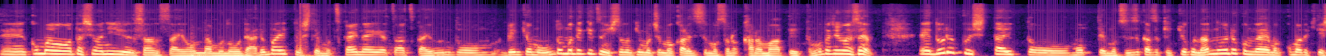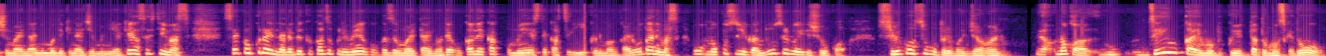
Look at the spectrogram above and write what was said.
えー、こんばんは。私は23歳、女無能でアルバイトしても使えないやつ扱い、運動、勉強も運動もできずに人の気持ちもからずもその空回っていって友達いません。えー、努力したいと思っても続かず結局何の努力もないまここまで来てしまい何もできない自分に焼けがさせています。最高くらいなるべく家族に迷惑をかけず思いたいので、お金かっこメンスで稼ぎいい車を買えることあります。お、残す時間どうすればいいでしょうか？生活保護取ればいいんじゃないの？いや、なんか、前回も僕言ったと思うんですけど、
